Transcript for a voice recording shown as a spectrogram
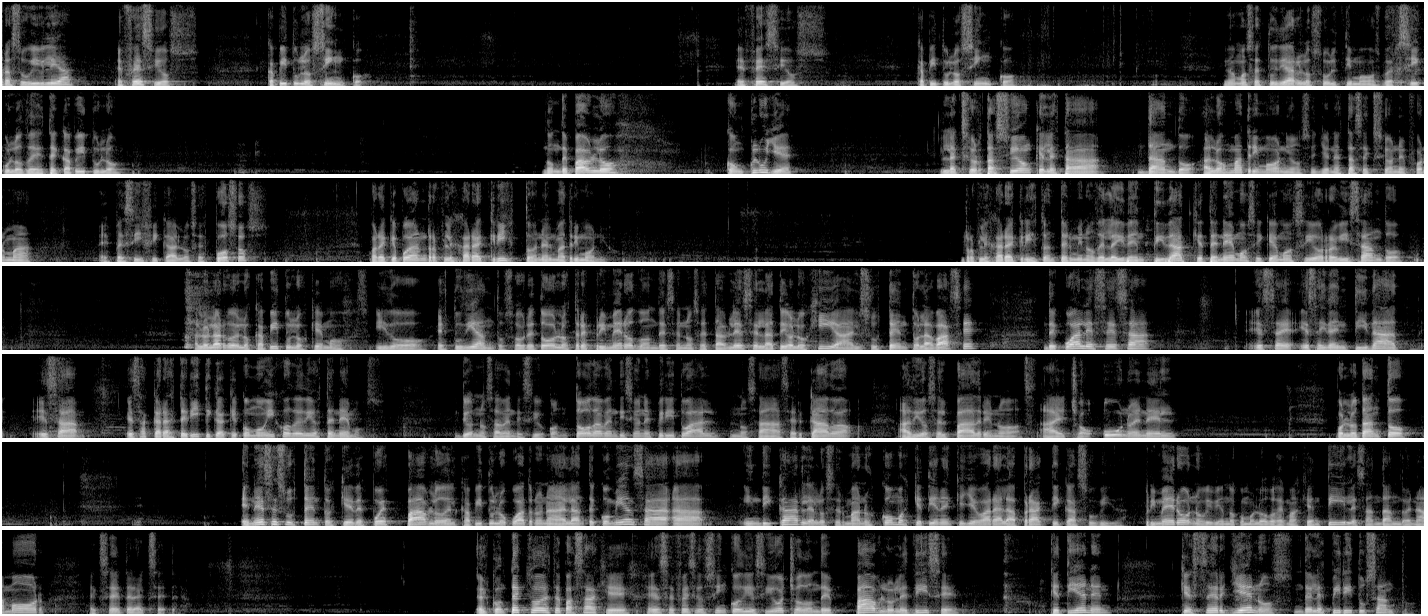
Abra su Biblia, Efesios, capítulo 5. Efesios, capítulo 5. Y vamos a estudiar los últimos versículos de este capítulo, donde Pablo concluye la exhortación que le está dando a los matrimonios, y en esta sección en forma específica a los esposos, para que puedan reflejar a Cristo en el matrimonio. Reflejar a Cristo en términos de la identidad que tenemos y que hemos ido revisando a lo largo de los capítulos que hemos ido estudiando, sobre todo los tres primeros donde se nos establece la teología, el sustento, la base de cuál es esa, esa, esa identidad, esa, esa característica que como hijos de Dios tenemos. Dios nos ha bendecido con toda bendición espiritual, nos ha acercado a Dios el Padre, nos ha hecho uno en Él. Por lo tanto, en ese sustento es que después Pablo del capítulo 4 en adelante comienza a indicarle a los hermanos cómo es que tienen que llevar a la práctica su vida. Primero, no viviendo como los demás gentiles, andando en amor, etcétera, etcétera. El contexto de este pasaje es Efesios 5:18, donde Pablo les dice que tienen que ser llenos del Espíritu Santo.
